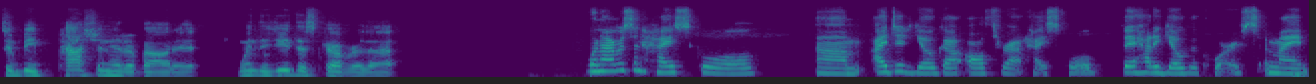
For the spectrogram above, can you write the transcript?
to be passionate about it? When did you discover that? When I was in high school, um, I did yoga all throughout high school. They had a yoga course in my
